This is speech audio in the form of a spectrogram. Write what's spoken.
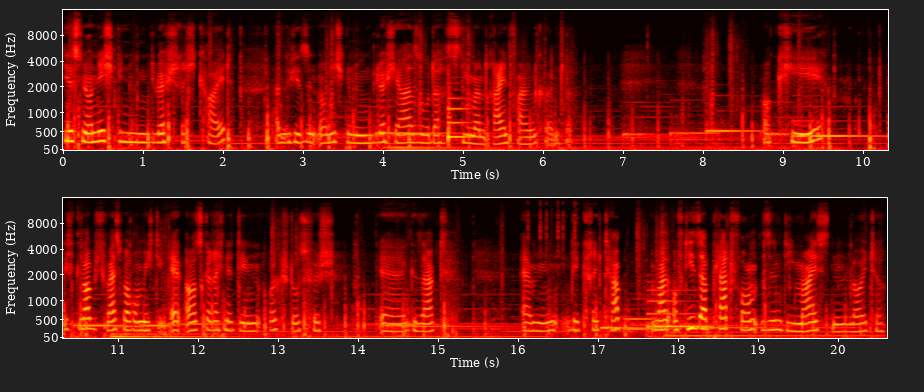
hier ist noch nicht genügend Löchrigkeit. Also hier sind noch nicht genügend Löcher, so dass jemand reinfallen könnte. Okay. Ich glaube, ich weiß, warum ich die, äh, ausgerechnet den Rückstoßfisch äh, gesagt ähm, gekriegt habe, weil auf dieser Plattform sind die meisten Leute.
